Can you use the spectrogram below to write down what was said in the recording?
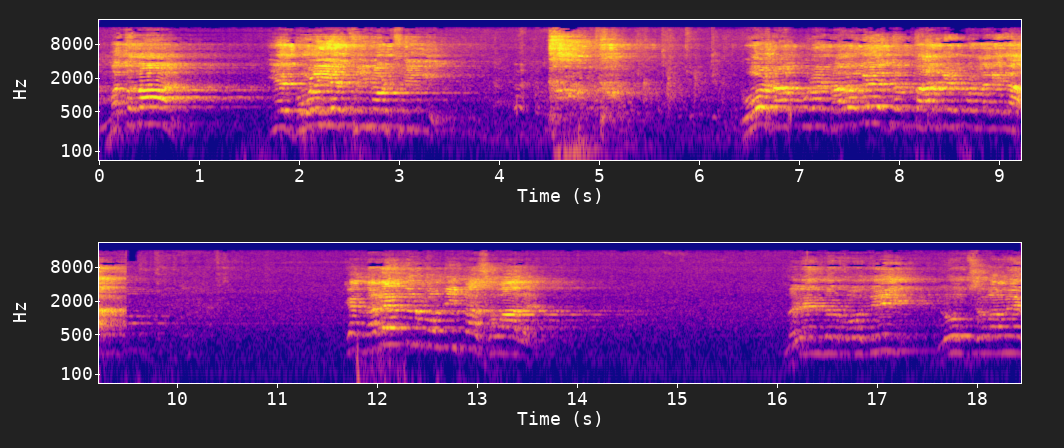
متدان، یہ گوڑی ہے تھری نوٹ تھری کی۔ ووٹ آپ پورا ڈالو گے جب ٹارگیٹ پر لگے گا۔ کہ نریندر مودی کا سوال ہے۔ نریندر مودی لوک سبھا میں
